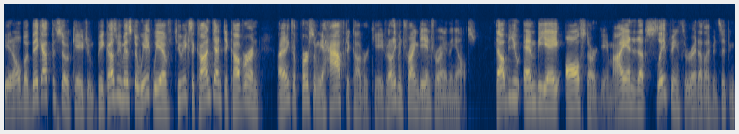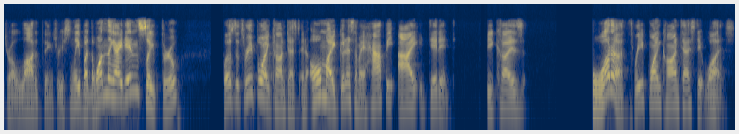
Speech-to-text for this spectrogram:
you know, but big episode, Kajan. Because we missed a week, we have two weeks of content to cover. And I think the first one we have to cover, Cage, without even trying to intro anything else. WNBA All Star Game. I ended up sleeping through it, as I've been sleeping through a lot of things recently. But the one thing I didn't sleep through was the three point contest. And oh my goodness, am I happy I didn't because what a three point contest it was.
